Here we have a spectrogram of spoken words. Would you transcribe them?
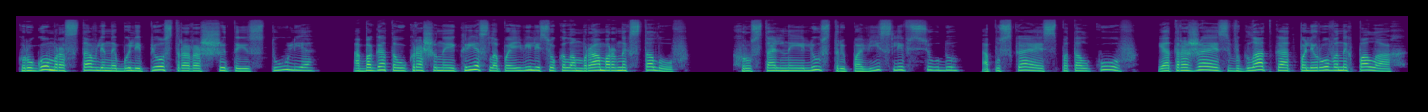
кругом расставлены были пестро расшитые стулья, а богато украшенные кресла появились около мраморных столов. Хрустальные люстры повисли всюду, опускаясь с потолков и отражаясь в гладко отполированных полах.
